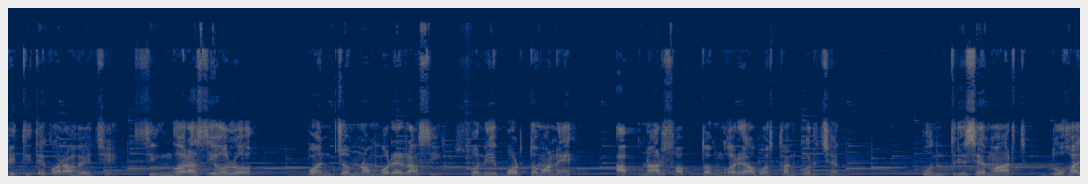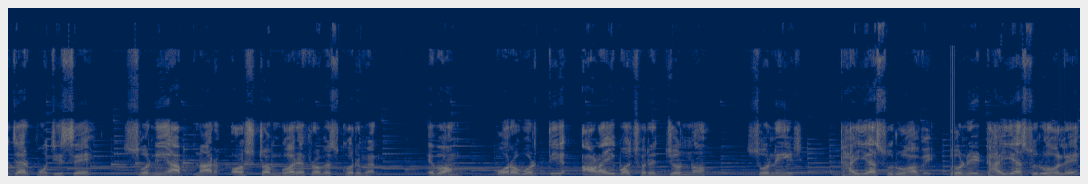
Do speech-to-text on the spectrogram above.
ভিত্তিতে করা হয়েছে। সিংহ রাশি হল পঞ্চম নম্বরের রাশি। শনি বর্তমানে আপনার সপ্তম ঘরে অবস্থান করছেন। উনত্রিশে মার্চ দু হাজার পঁচিশে শনি আপনার অষ্টম ঘরে প্রবেশ করবেন এবং পরবর্তী আড়াই বছরের জন্য শনির ঢাইয়া শুরু হবে। শনির ঢাইয়া শুরু হলে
